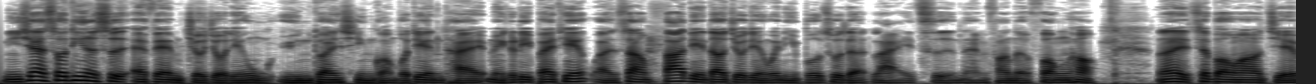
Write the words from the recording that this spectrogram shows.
你现在收听的是 FM 九九点五云端新广播电台，每个礼拜天晚上八点到九点为你播出的来自南方的风哈。那这包哈接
